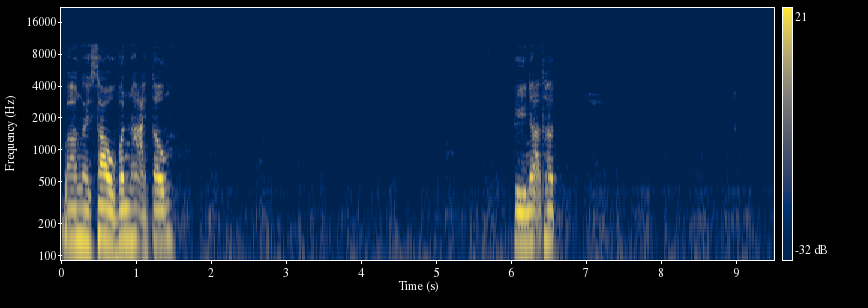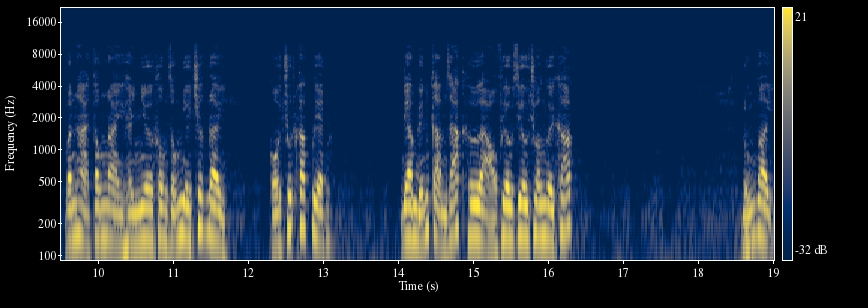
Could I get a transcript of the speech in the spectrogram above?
Ba ngày sau, Vân Hải Tông. Kỳ lạ thật. Vân Hải Tông này hình như không giống như trước đây, Có chút khác biệt. Đem đến cảm giác hư ảo phiêu diêu cho người khác. Đúng vậy,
